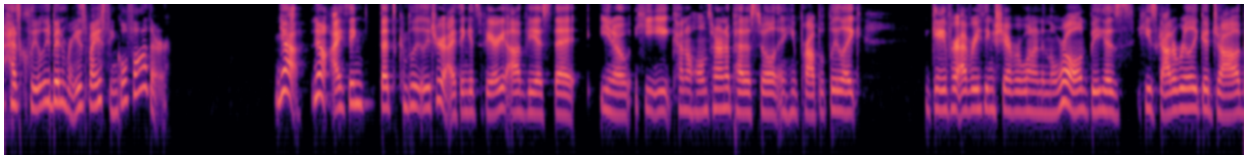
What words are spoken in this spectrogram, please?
has clearly been raised by a single father. Yeah, no, I think that's completely true. I think it's very obvious that, you know, he kind of holds her on a pedestal and he probably like gave her everything she ever wanted in the world because he's got a really good job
